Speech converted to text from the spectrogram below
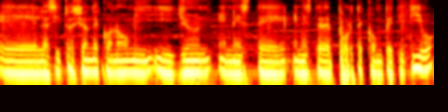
eh, la situación de Konomi y Jun en este, en este deporte competitivo.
